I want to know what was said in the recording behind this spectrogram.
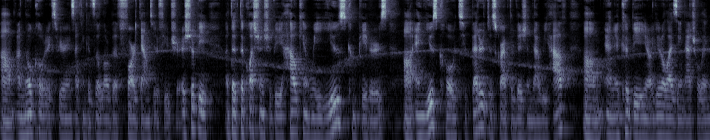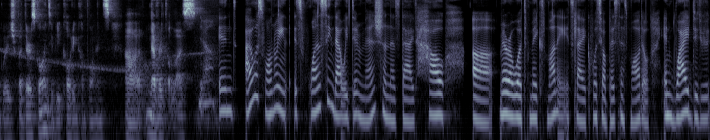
um, a no code experience, I think it's a little bit far down to the future. It should be the, the question should be how can we use computers uh, and use code to better describe the vision that we have. Um, and it could be, you know, utilizing natural language, but there's going to be coding components, uh, nevertheless. Yeah. And I was wondering, it's one thing that we didn't mention is that how uh, MirrorWorld makes money. It's like, what's your business model, and why did you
